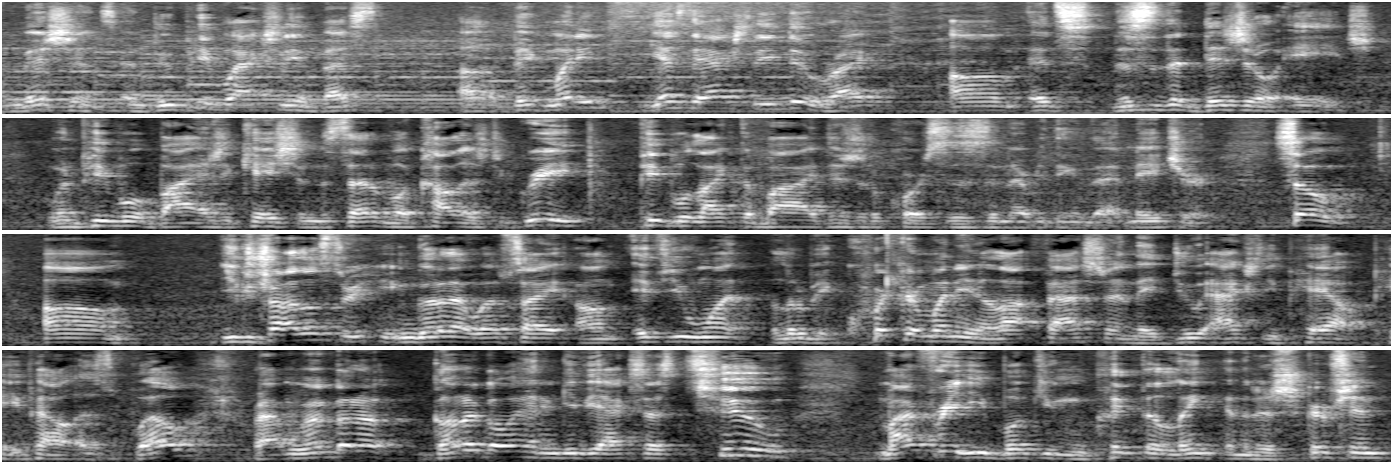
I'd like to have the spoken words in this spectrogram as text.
Commissions. And do people actually invest uh, big money? Yes, they actually do, right? Um, it's This is the digital age. When people buy education, instead of a college degree, people like to buy digital courses and everything of that nature. So, um, you can try those three. You can go to that website. Um, if you want a little bit quicker money and a lot faster, and they do actually pay out PayPal as well, right? I'm gonna, gonna, gonna go ahead and give you access to my free ebook. You can click the link in the description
